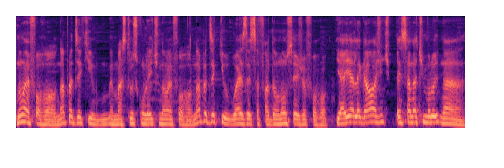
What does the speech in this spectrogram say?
não é forró. Não dá pra dizer que Mastruz com Leite não é forró. Não dá pra dizer que Wesley Safadão não seja forró. E aí é legal a gente pensar na na-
